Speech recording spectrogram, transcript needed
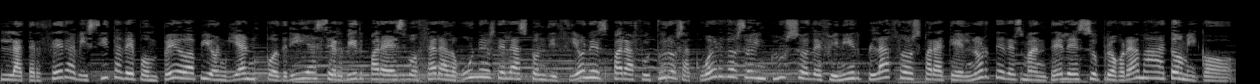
La tercera visita de Pompeo a Pyongyang podría servir para esbozar algunas de las condiciones para futuros acuerdos o incluso definir plazos para que el norte desmantele su programa atómico.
